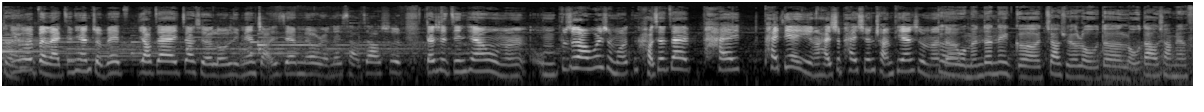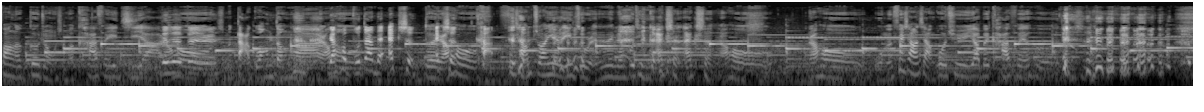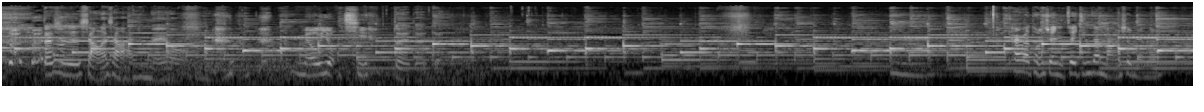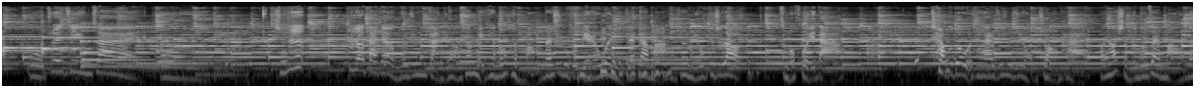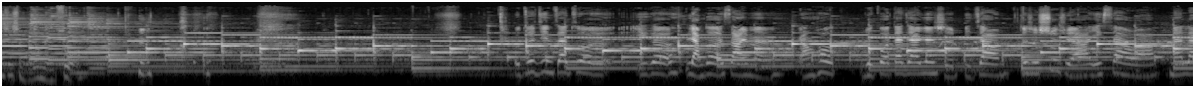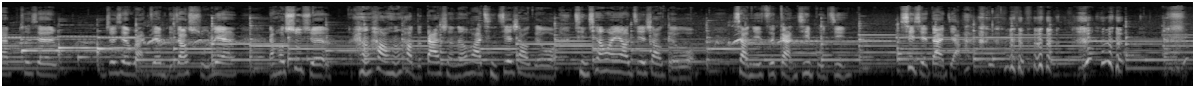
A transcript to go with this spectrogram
对，因为本来今天准备要在教学楼里面找一间没有人的小教室，但是今天我们我们不知道为什么，好像在拍拍电影还是拍宣传片什么对，的。我们的那个教学楼的楼道上面放了各种什么咖啡机啊，对对对什么打光灯啊，然后不断的 action 对，然后卡，非常专业的一组人在那边不停的 action action，然后然后我们非常想过去要杯咖啡喝，但是但是想了想还是没有。没有勇气。对对对，凯尔同学，你最近在忙什么呢？我最近在嗯，其实不知道大家有没有这种感觉，好像每天都很忙，但是如果别人问你在干嘛，好像你又不知道怎么回答。差不多，我现在就是这种状态，好像什么都在忙，但是什么都没做。我最近在做一个两个 assignment，然后如果大家认识比较就是数学啊、Excel 啊、MATLAB 这些这些软件比较熟练，然后数学很好很好的大神的话，请介绍给我，请千万要介绍给我，小女子感激不尽，谢谢大家。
